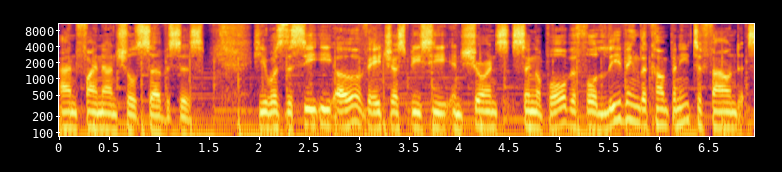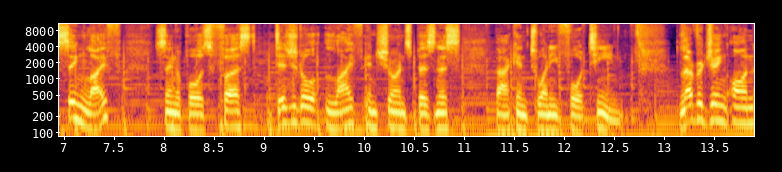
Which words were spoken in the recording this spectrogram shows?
and financial services. He was the CEO of HSBC Insurance Singapore before leaving the company to found Singlife, Singapore's first digital life insurance business, back in 2014. Leveraging on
